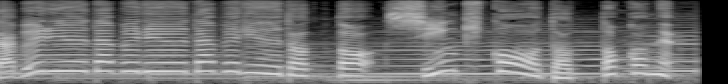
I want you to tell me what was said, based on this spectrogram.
www. 新機構 .com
